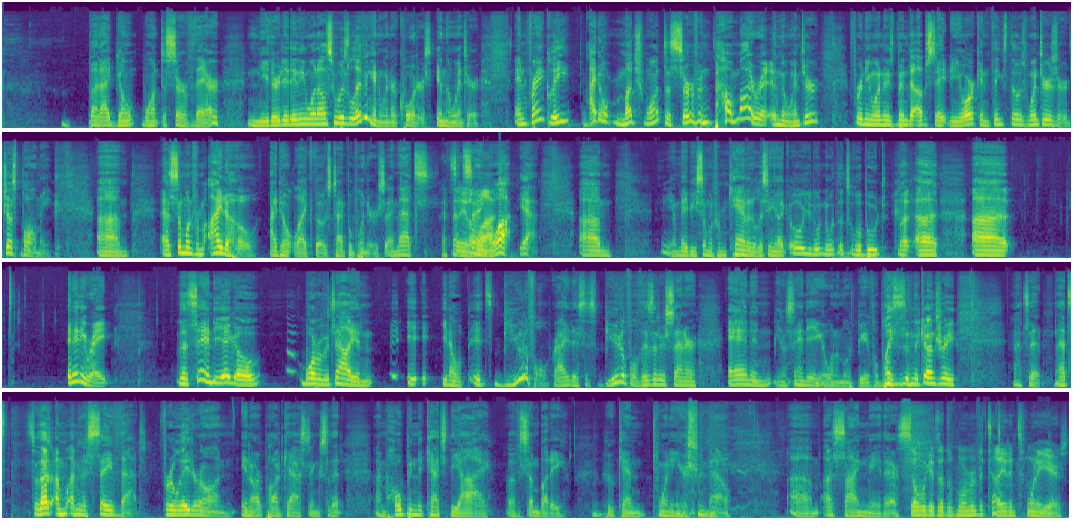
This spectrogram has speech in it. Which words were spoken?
but I don't want to serve there. Neither did anyone else who was living in winter quarters in the winter. And frankly, I don't much want to serve in Palmyra in the winter for anyone who's been to upstate New York and thinks those winters are just balmy. Um, as someone from Idaho, I don't like those type of winters, and that's that's, that's saying, saying, a lot. a lot. Yeah. Um, you know, maybe someone from Canada listening, like, oh, you don't know what that's all about. But uh, uh, at any rate, the San Diego Mormon Battalion, it, it, you know, it's beautiful, right? This is beautiful visitor center, and in you know San Diego, one of the most beautiful places in the country. That's it. That's so that I'm I'm going to save that for later on in our podcasting, so that I'm hoping to catch the eye of somebody who can 20 years from now um, assign me there. So we'll get to the Mormon Battalion in 20 years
